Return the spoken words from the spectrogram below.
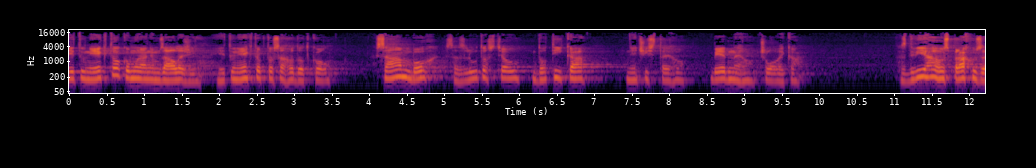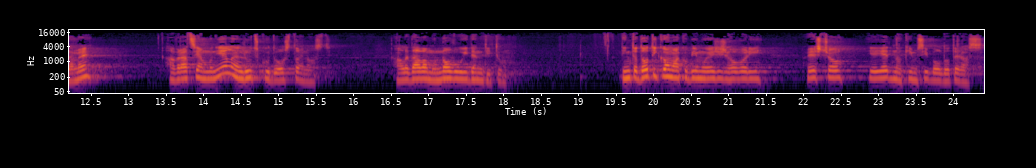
Je tu niekto, komu na ňom záleží. Je tu niekto, kto sa ho dotkol. Sám Boh sa s ľútosťou dotýka nečistého, biedného človeka. Zdvíha ho z prachu zeme a vracia mu nielen ľudskú dôstojnosť, ale dáva mu novú identitu. Týmto dotykom, ako by mu Ježiš hovorí, vieš čo, je jedno, kým si bol doteraz.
